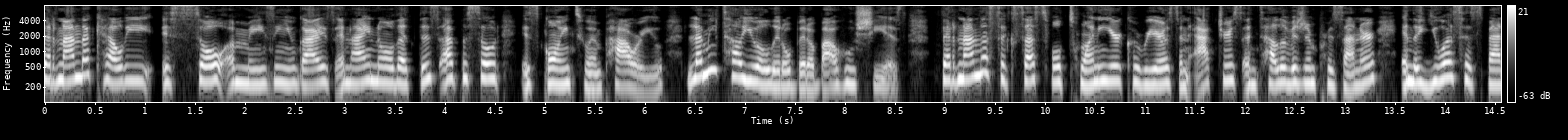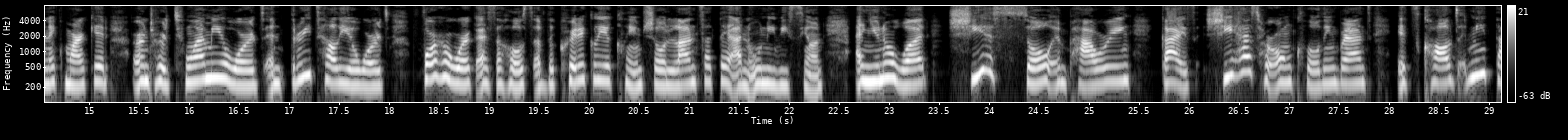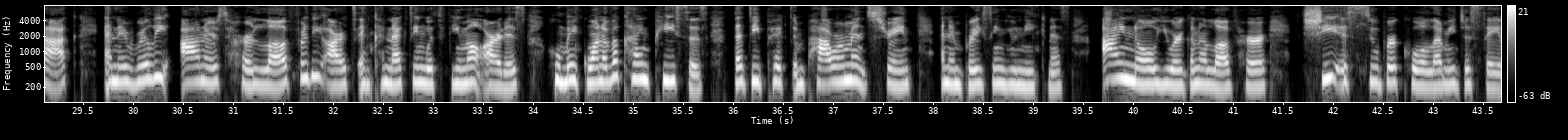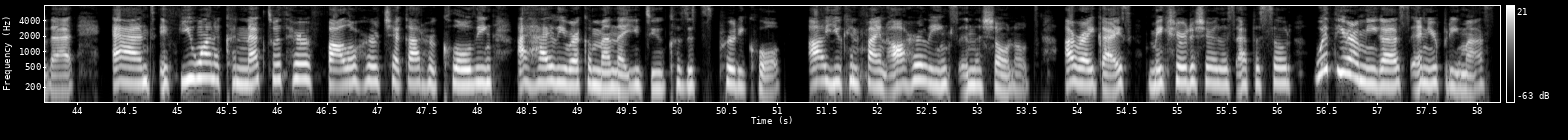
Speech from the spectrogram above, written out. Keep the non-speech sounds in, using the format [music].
Fernanda Kelly is so amazing, you guys, and I know that this episode is going to empower you. Let me tell you a little bit about who she is. Fernanda's successful 20 year career as an actress and television presenter in the U.S. Hispanic market earned her two Emmy Awards and three Telly Awards for her work as the host of the critically acclaimed show Lanzate on Univision. And you know what? She is so empowering. Guys, she has her own clothing brand. It's called NYTAQ, and it really honors her love for the arts and connecting with female artists who make one of a kind pieces that depict empowerment, strength, and embracing uniqueness. I know you are going to love her. She is super cool. Let me just say that. And if you want to connect with her, follow her, check out her clothing. I highly recommend that you do because it's pretty cool. Uh, you can find all her links in the show notes. All right, guys, make sure to share this episode with your amigas and your primas.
